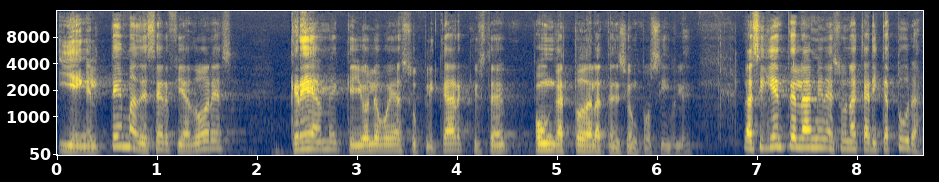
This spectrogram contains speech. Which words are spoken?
Y en el tema de ser fiadores, créame que yo le voy a suplicar que usted ponga toda la atención posible. La siguiente lámina es una caricatura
